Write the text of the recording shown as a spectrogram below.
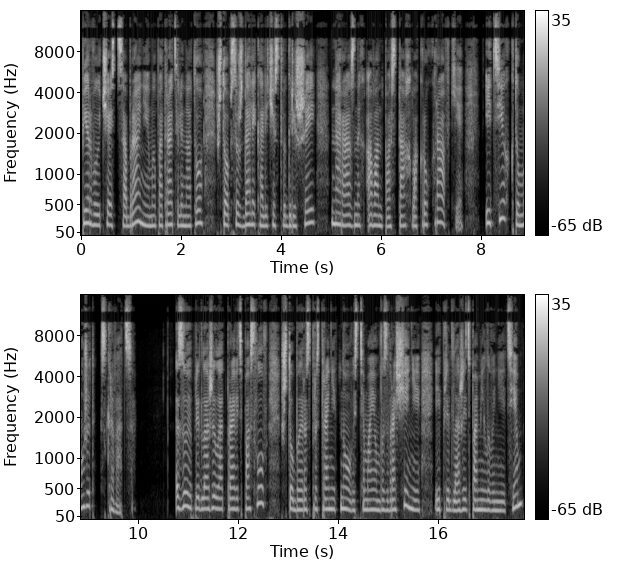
Первую часть собрания мы потратили на то, что обсуждали количество грешей на разных аванпостах вокруг Хравки и тех, кто может скрываться. Зоя предложила отправить послов, чтобы распространить новость о моем возвращении и предложить помилование тем,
